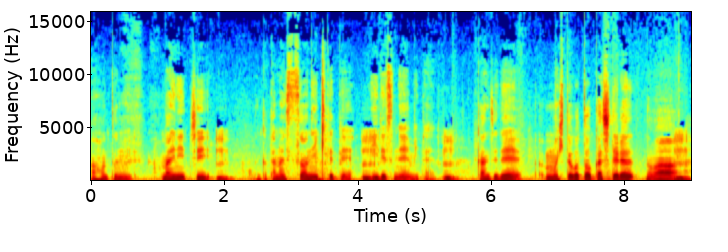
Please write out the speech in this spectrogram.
あ本当に毎日うんなんか楽しそうに生きてていいですね、みたいな感じでもう人事化してるのは、うん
